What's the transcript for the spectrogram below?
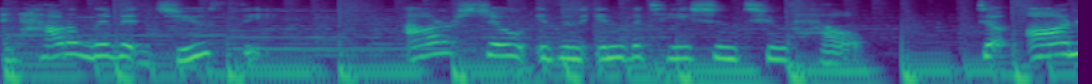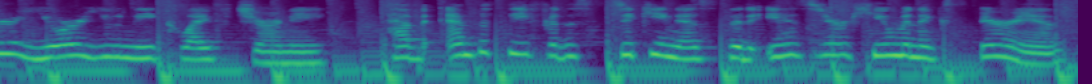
and how to live it juicy. Our show is an invitation to help, to honor your unique life journey, have empathy for the stickiness that is your human experience,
